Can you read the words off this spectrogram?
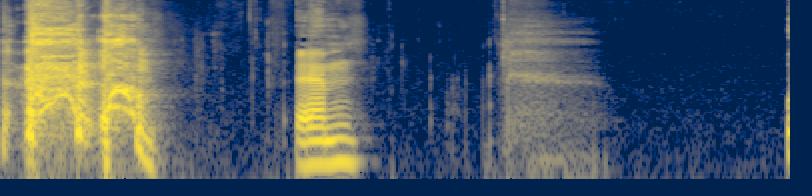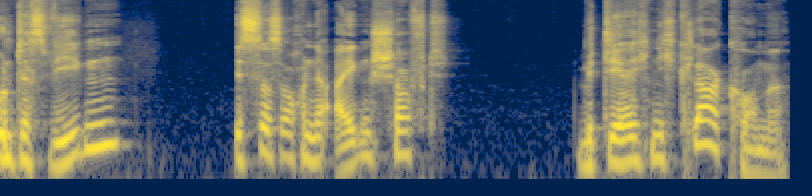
ähm und deswegen ist das auch eine Eigenschaft, mit der ich nicht klarkomme.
